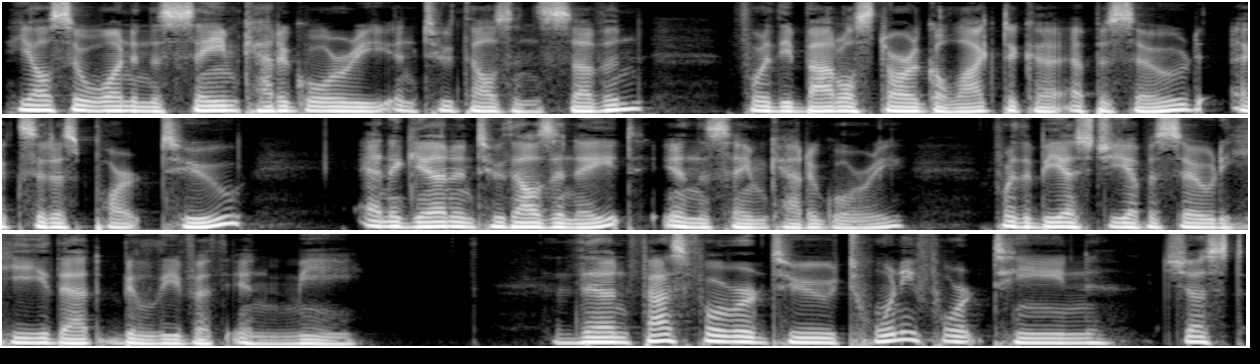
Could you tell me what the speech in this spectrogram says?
he also won in the same category in 2007 for the Battlestar Galactica episode Exodus Part 2, and again in 2008 in the same category for the BSG episode He That Believeth in Me. Then fast forward to 2014, just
